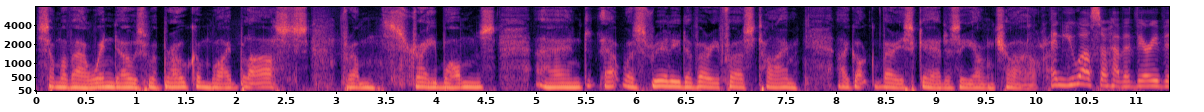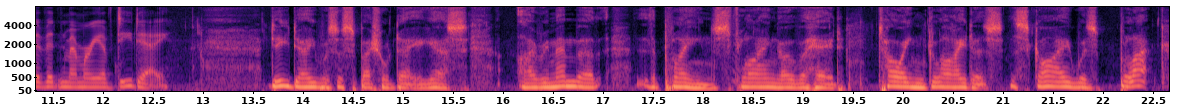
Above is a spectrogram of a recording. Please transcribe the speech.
some of our windows were broken by blasts from stray bombs, and that was really the very first time I got very scared as a young child. and you also have a very vivid memory of d-day D Day was a special day, yes. I remember the planes flying overhead, towing gliders. The sky was black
